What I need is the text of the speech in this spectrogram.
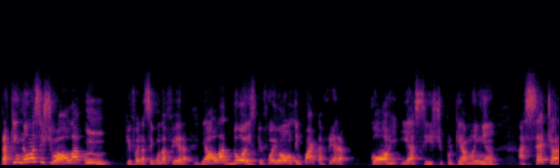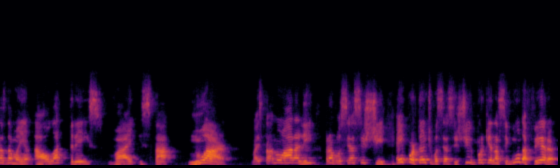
Para quem não assistiu a aula 1, que foi na segunda-feira, e a aula 2, que foi ontem, quarta-feira, corre e assiste, porque amanhã, às 7 horas da manhã, a aula 3 vai estar no ar vai estar no ar ali para você assistir. É importante você assistir porque na segunda-feira,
